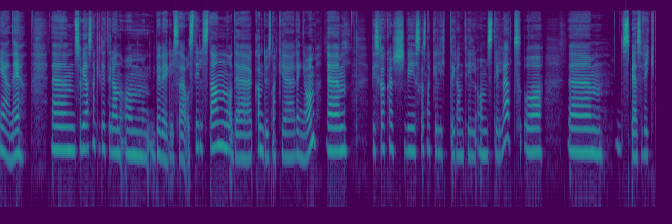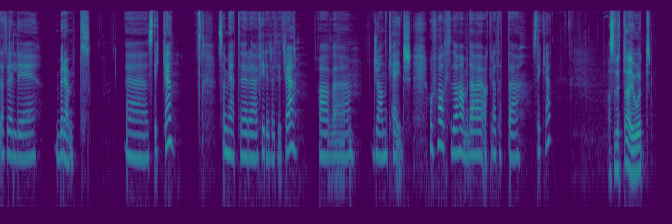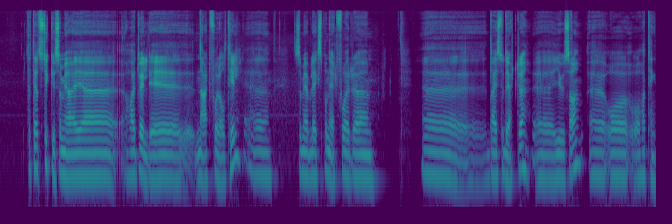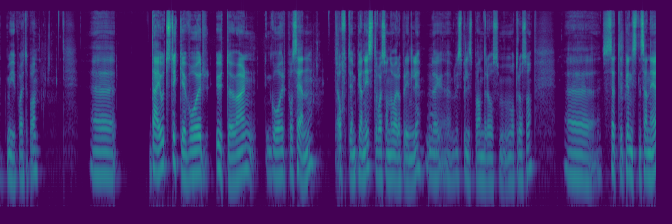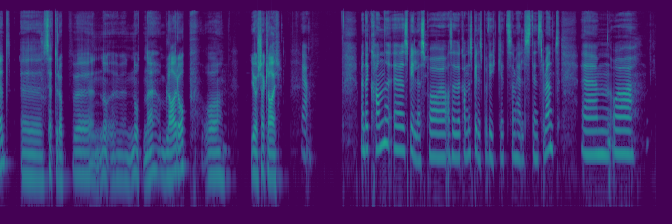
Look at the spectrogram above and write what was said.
enig. Um, så vi har snakket litt om bevegelse og stillstand, og det kan du snakke lenge om. Um, vi, skal kanskje, vi skal snakke litt til om stillhet, og um, spesifikt et veldig berømt uh, stykke som heter 433 eh, av uh, John Cage. Hvorfor valgte du å ha med deg akkurat dette stykket? Altså, dette er jo et dette er et stykke som jeg uh, har et veldig nært forhold til. Uh, som jeg ble eksponert for uh, da jeg studerte i USA, og, og, har tenkt mye på etterpå. det er jo et stykke hvor utøveren går på scenen. Det er ofte en pianist, det var sånn det var opprinnelig. Det spilles på andre også, måter også. Setter pianisten seg ned, setter opp uh, notene, blar opp og gjør seg klar. Ja. Men det kan spilles på altså det kan spilles på hvilket som helst instrument. Um, og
